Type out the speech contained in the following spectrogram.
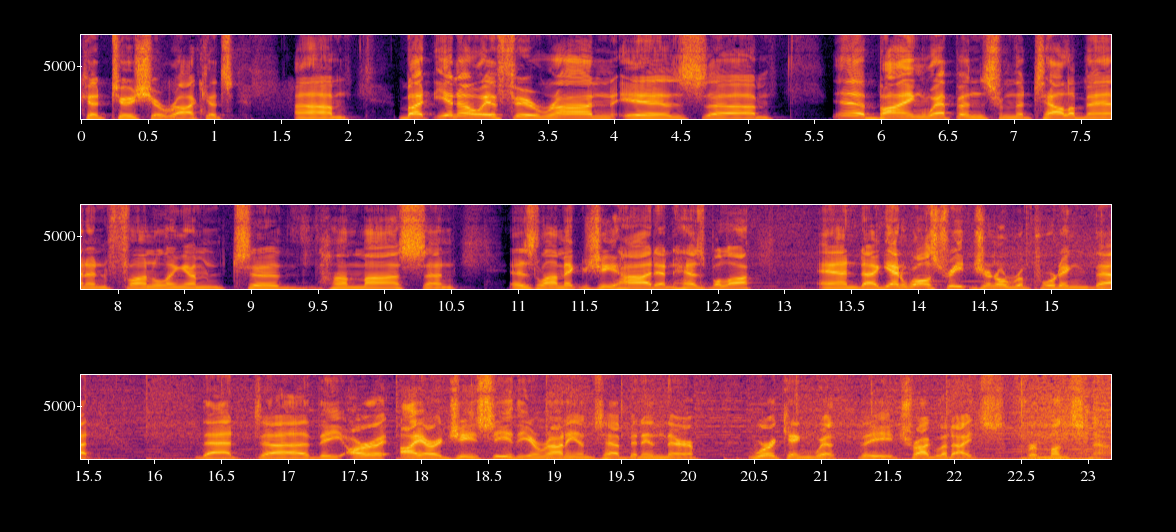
Katyusha rockets. Um, but you know if Iran is um, yeah, buying weapons from the Taliban and funneling them to Hamas and Islamic Jihad and Hezbollah, and again Wall Street Journal reporting that that uh, the IRGC, the Iranians, have been in there working with the troglodytes for months now.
